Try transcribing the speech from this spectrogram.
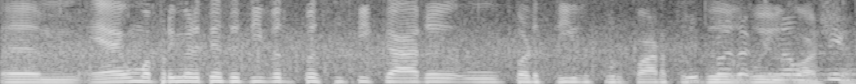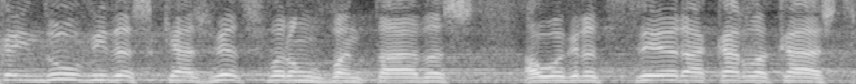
Hum, É uma primeira tentativa de pacificar eh, o partido por parte E de para Rui que não Rocha. fiquem dúvidas que às vezes foram levantadas, ao agradecer à Carla Castro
